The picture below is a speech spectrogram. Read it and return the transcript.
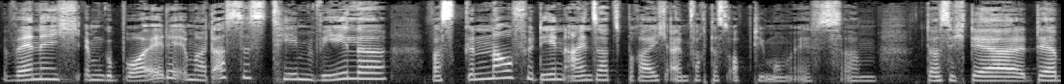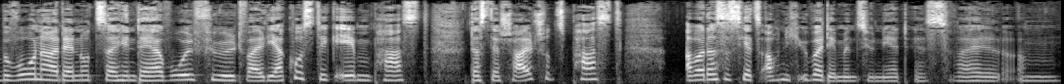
wenn ich im Gebäude immer das System wähle, was genau für den Einsatzbereich einfach das Optimum ist. Ähm, dass sich der, der Bewohner, der Nutzer hinterher wohlfühlt, weil die Akustik eben passt, dass der Schallschutz passt, aber dass es jetzt auch nicht überdimensioniert ist, weil ähm,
